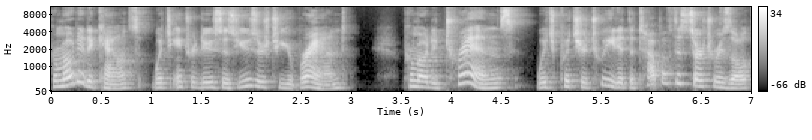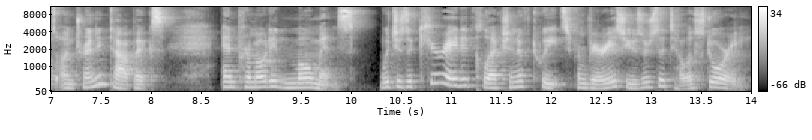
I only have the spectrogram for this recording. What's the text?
promoted accounts, which introduces users to your brand, promoted trends, which puts your tweet at the top of the search results on trending topics, and promoted moments, which is a curated collection of tweets from various users that tell a story.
